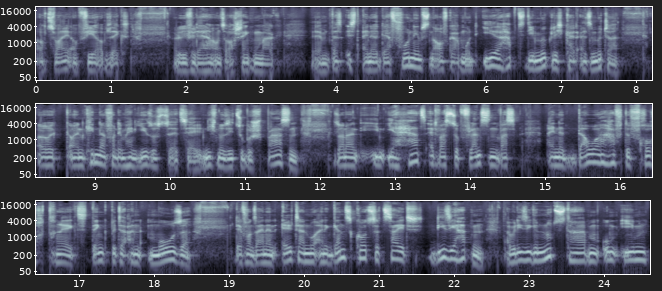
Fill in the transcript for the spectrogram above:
Ob zwei, ob vier, ob sechs oder wie viel der Herr uns auch schenken mag. Ähm, das ist eine der vornehmsten Aufgaben und ihr habt die Möglichkeit als Mütter, eure, euren Kindern von dem Herrn Jesus zu erzählen. Nicht nur sie zu bespaßen, sondern in ihr Herz etwas zu pflanzen, was eine dauerhafte Frucht trägt. Denkt bitte an Mose der von seinen Eltern nur eine ganz kurze Zeit, die sie hatten, aber die sie genutzt haben, um ihm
